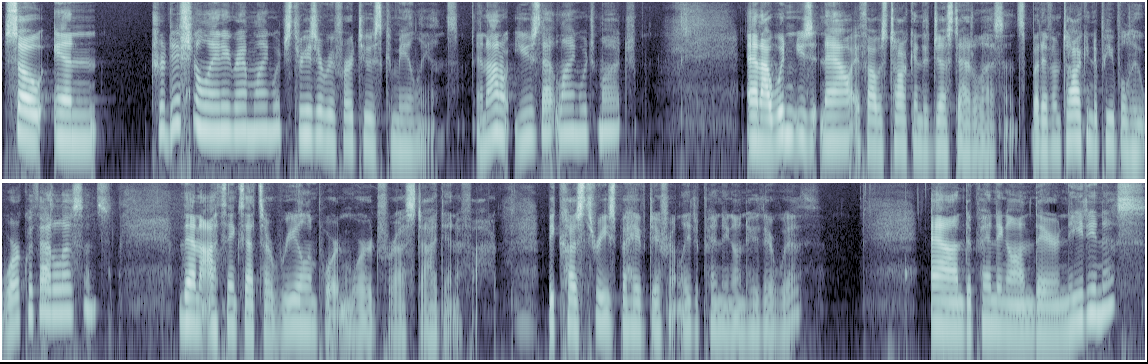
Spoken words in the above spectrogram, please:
So in traditional Enneagram language, threes are referred to as chameleons. And I don't use that language much. And I wouldn't use it now if I was talking to just adolescents. But if I'm talking to people who work with adolescents, then I think that's a real important word for us to identify. Because threes behave differently depending on who they're with. And depending on their neediness,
